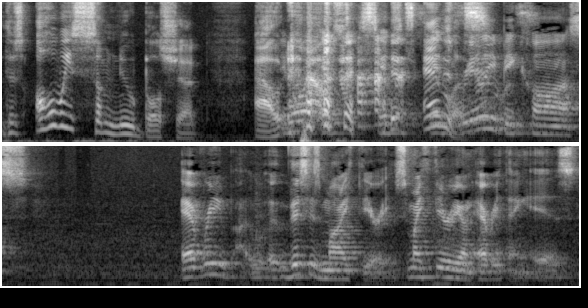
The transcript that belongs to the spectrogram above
there's always some new bullshit out. You know? It's, it's, it's, endless. It's really because every. This is my theory. Is my theory on everything. Is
